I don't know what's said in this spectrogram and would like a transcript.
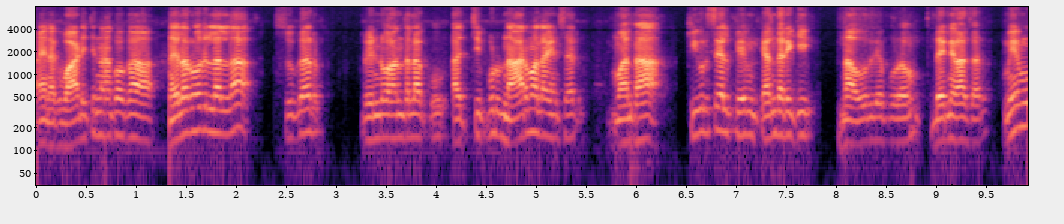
ఆయనకు వాడిచ్చి నాకు ఒక నెల రోజులల్లా షుగర్ రెండు వందలకు వచ్చి ఇప్పుడు నార్మల్ అయింది సార్. మన క్యూర్ సెల్ ఫేమ్కి అందరికీ నా హృదయపూర్వం ధన్యవాదాలు సార్. మేము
